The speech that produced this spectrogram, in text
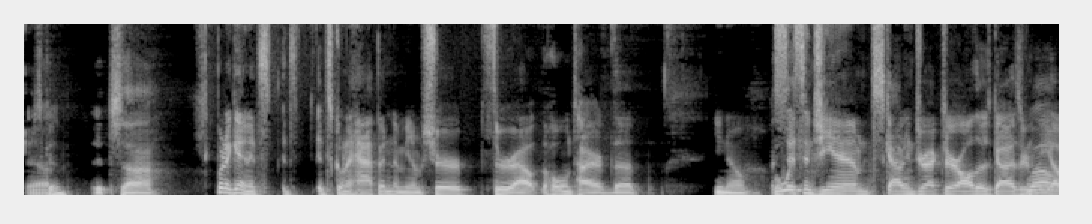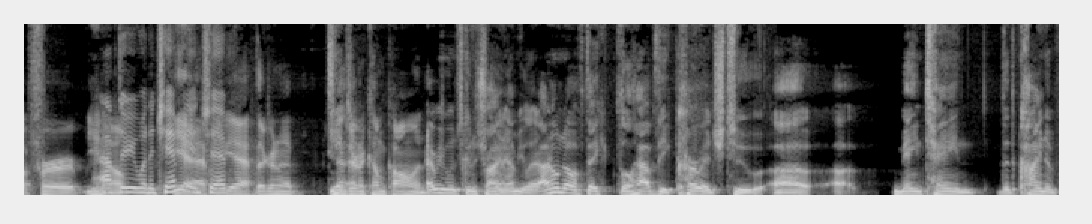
that's good. It's uh But again, it's it's it's going to happen. I mean, I'm sure throughout the whole entire the you know assistant GM, scouting director, all those guys are going to be up for you know After you win a championship, after- yeah, they're going to teams Yeah. are going to come calling. everyone's going to try and emulate. I don't know if they they'll have the courage to uh, uh, maintain the kind of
